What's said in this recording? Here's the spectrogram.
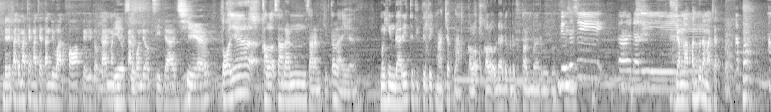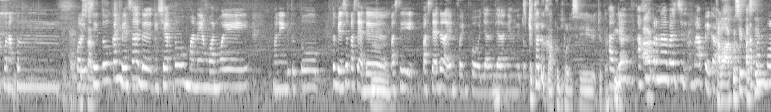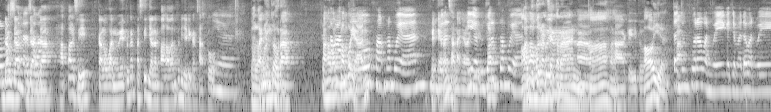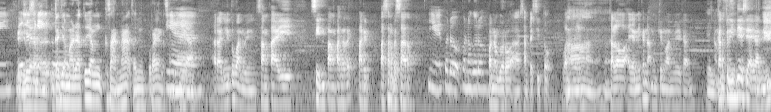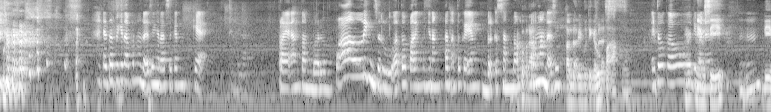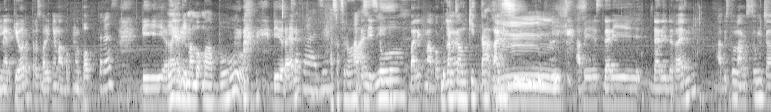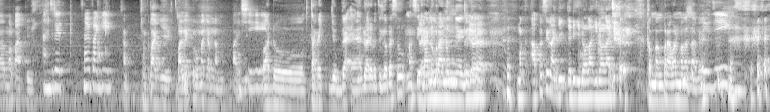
daripada macet-macetan di warkop kayak gitu kan Iya menghirup sih. karbon dioksida jir. Pokoknya kalau saran saran kita lah ya menghindari titik-titik macet lah kalau kalau udah deket-deket tahun baru tuh. biasa sih eh, dari Jam 8 tuh udah macet. apa akun-akun polisi tuh kan biasa ada nge-share tuh mana yang one way mana yang ditutup itu biasa pasti ada Hmm. pasti pasti ada lah info-info jalan-jalan yang ditutup Kita ada ke akun polisi kita. ada Enggak. aku Ak- pernah baca apa ya kak Kalau aku sih pasti Akun udah udah udah, udah hafal sih. Kalau one way itu kan pasti jalan pahlawan tuh dijadikan satu. iya Pahlawan tuh Pura. apa? Pahlawan flamboyan. flamboyan Veteran sananya lagi. iya bujuran Flam- flamboyan Oh, bujuran veteran. ah, Ah, ah, kayak gitu. Oh iya. Tanjung Pura one way Gajah Mada one way biasanya sih kayak gitu Gajah Mada tuh yang ke sana, Tanjung Pura yang ke sana. Iya. Iya. Arahnya itu one way sampai simpang pasar Pari- pasar besar iya Podo Ponorogo Ponorogo ah, sampai situ one way. Ah, Kalau Ayani kan nggak mungkin one way kan. Ya, Car free day sih Ayani. Eh tapi kita pernah nggak sih ngerasakan kayak perayaan tahun baru yang paling seru atau paling menyenangkan atau kayak yang berkesan banget Aku pernah. pernah nggak sih? Tahun 2013. lupa aku. Itu kau di mana? MC Mm-mm. di Mercure terus baliknya mabok-mabok Terus di Iya, Ren di mabuk-mabuk. di Ren Astagfirullahaladzim. habis Astagfirullahaladzim. itu balik mabok Bukan kaum kita. Anjing. habis dari dari The Ren habis itu langsung ke Merpati Anjrit sampai pagi. Sam- sampai pagi balik ke rumah jam 6 pagi Asyik. Waduh, terik juga ya. 2013 tuh masih ranum-ranumnya gitu. Mak- apa sih lagi jadi idola-idola aja Kembang perawan banget ya. Beijing.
